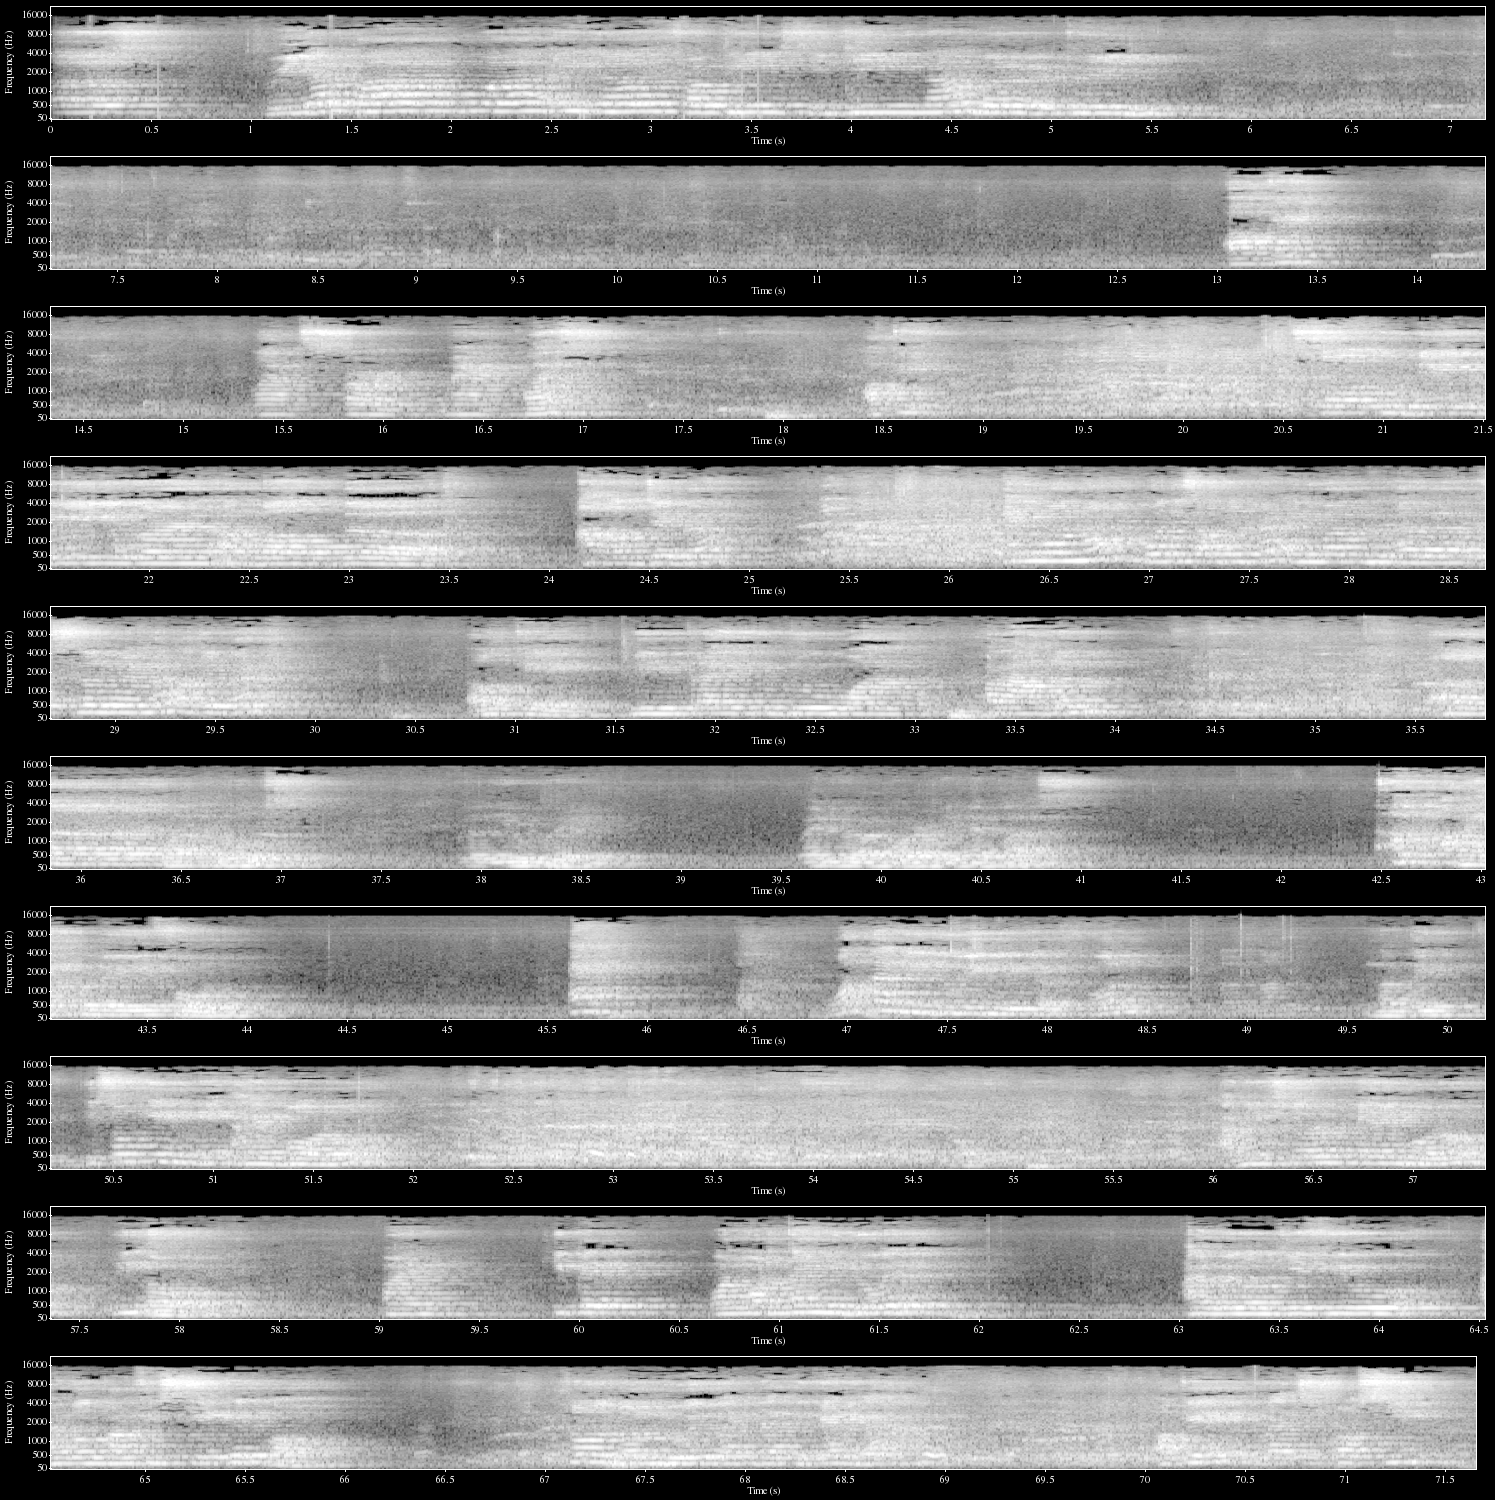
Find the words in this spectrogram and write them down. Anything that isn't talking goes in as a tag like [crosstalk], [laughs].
We are Papua Eagle from PCG number three. Okay. Let's start math class. Okay. So today we learn about the algebra. Anyone know what is algebra? Anyone uh, still remember algebra? Okay, we try to do one problem. Uh, What rules will you break when you are bored in the class? okay. play phone. Eh, what are you doing with your phone? Nothing. It's okay, may I borrow? Are you sure may I borrow? Please. No. Fine. Keep it. One more time you do it. I will give you, I will confiscate it. So don't do it like that again, yeah? Okay, let's proceed.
